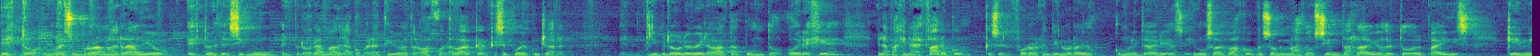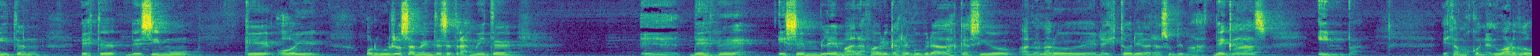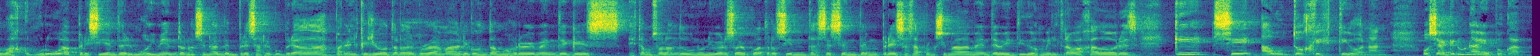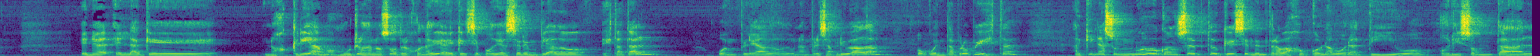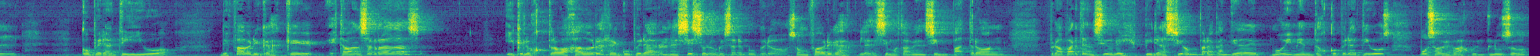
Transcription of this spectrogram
Esto no es un programa de radio, esto es Decimú, el programa de la cooperativa de trabajo La Vaca, que se puede escuchar en www.lavaca.org, en la página de Farco, que es el Foro Argentino de Radios Comunitarias, y vos sabes, Vasco, que son unas 200 radios de todo el país que emiten este Decimú, que hoy orgullosamente se transmite eh, desde ese emblema de las fábricas recuperadas que ha sido a lo largo de la historia de las últimas décadas, IMPA. Estamos con Eduardo Vasco Murúa, presidente del Movimiento Nacional de Empresas Recuperadas. Para el que llegó tarde al programa, le contamos brevemente que estamos hablando de un universo de 460 empresas aproximadamente, 22.000 trabajadores que se autogestionan. O sea que en una época en la que nos criamos, muchos de nosotros, con la idea de que se podía ser empleado estatal o empleado de una empresa privada o cuenta propista, Aquí nace un nuevo concepto que es el del trabajo colaborativo, horizontal, cooperativo, de fábricas que estaban cerradas y que los trabajadores recuperaron. Es eso lo que se recuperó. Son fábricas, les decimos también, sin patrón, pero aparte han sido la inspiración para cantidad de movimientos cooperativos. Vos sabés, Vasco, incluso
